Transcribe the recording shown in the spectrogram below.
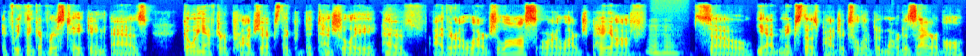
if we think of risk taking as going after projects that could potentially have either a large loss or a large payoff. Mm-hmm. So, yeah, it makes those projects a little bit more desirable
